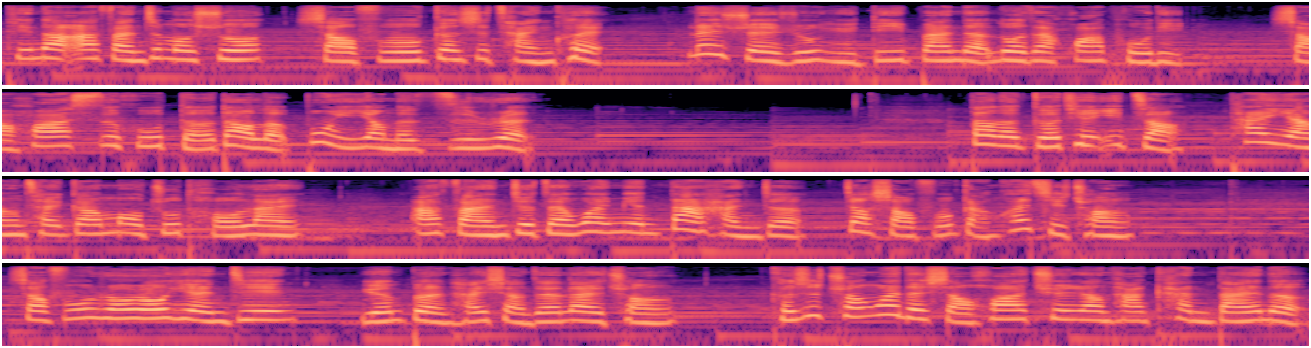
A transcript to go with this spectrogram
听到阿凡这么说，小福更是惭愧，泪水如雨滴般的落在花圃里，小花似乎得到了不一样的滋润。到了隔天一早，太阳才刚冒出头来，阿凡就在外面大喊着，叫小福赶快起床。小福揉揉眼睛，原本还想再赖床，可是窗外的小花却让他看呆了。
